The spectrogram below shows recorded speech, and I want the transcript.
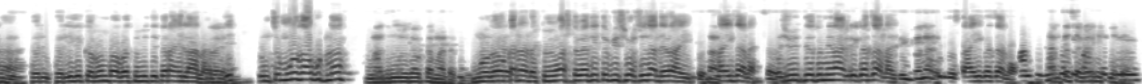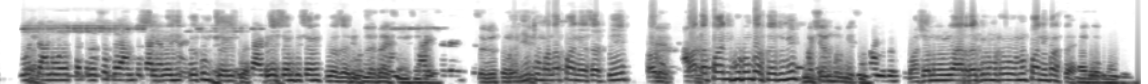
हा, खरे- खरेदी करून बाबा तुम्ही तिथं राहायला आला. होय. म्हणजे तुमचं मूळ गाव कुठलं? माझं मुलगाव कर्नाटक. मूळ गाव कर्नाटक. तुम्ही वास्तव्यात इथं वीस वर्ष झाले राहायचं हा. स्थायिक झाला म्हणजे इथे तुम्ही नागरिकच झाला स्थायिकच झाला आमचं सगळं घेतलं मतदान ओळखपत्र सगळं आमचं काय सगळं आहे. इथलं तुमचं इथलं रेशन बिशन इथलं जाईल इथलं सगळं. तर ही तुम्हाला पाण्यासाठी अडू. आता पाणी कुठून भरताय तुम्ही. भाषांमुळे अर्धा किलोमीटर वरून पाणी भरताय. अर्धा किलोमीटर.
